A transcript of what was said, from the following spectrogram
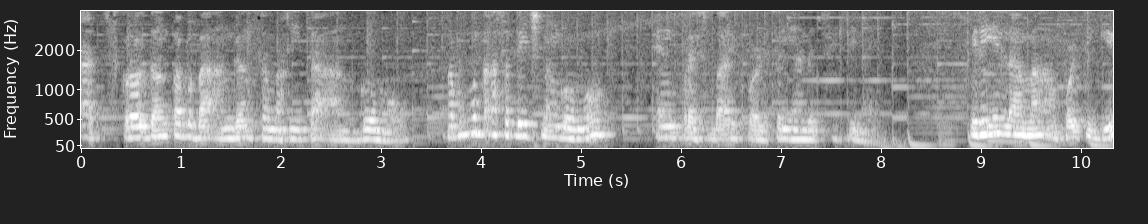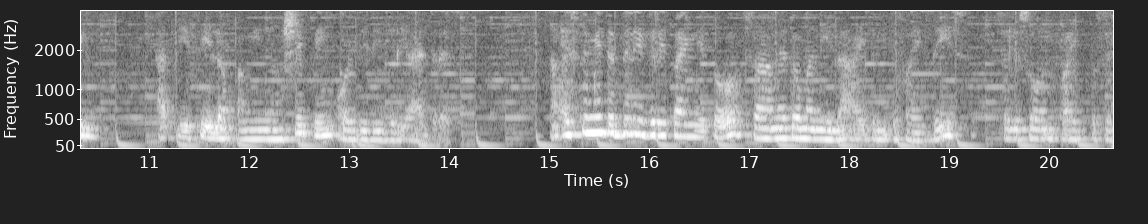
at scroll down pababa hanggang sa makita ang GOMO. Mapupunta ka sa page ng GOMO and press buy for 359. Piliin lamang ang 40 gig at i-fill up ang inyong shipping or delivery address. Ang estimated delivery time nito sa Metro Manila ay 3 to 5 days, sa Luzon 5 to 7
